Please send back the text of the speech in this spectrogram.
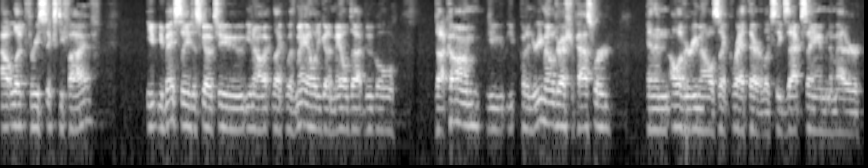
Outlook 365, you, you basically just go to you know like with Mail, you go to mail.google.com. You, you put in your email address, your password and then all of your emails like right there. It looks the exact same no matter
